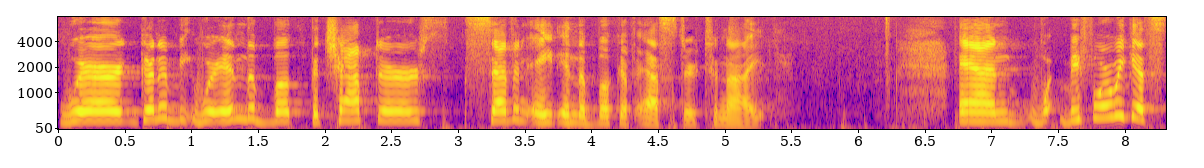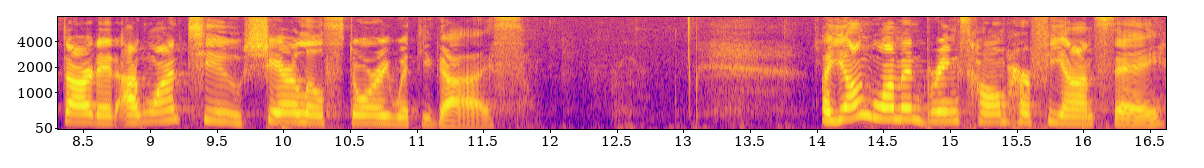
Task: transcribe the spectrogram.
We're going to be we're in the book, the chapters seven, eight in the book of Esther tonight. And w- before we get started, I want to share a little story with you guys. A young woman brings home her fiance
